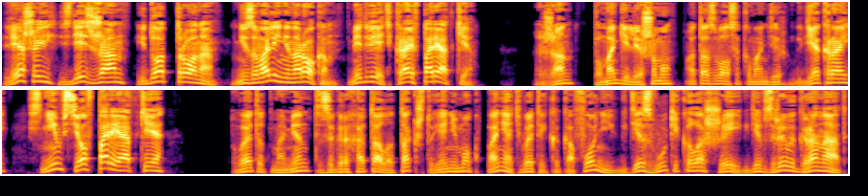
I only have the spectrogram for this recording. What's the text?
«Леший, здесь Жан. Иду от трона. Не завали ненароком. Медведь, край в порядке». «Жан, помоги Лешему», — отозвался командир. «Где край?» «С ним все в порядке». В этот момент загрохотало так, что я не мог понять в этой какофонии, где звуки калашей, где взрывы гранат.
